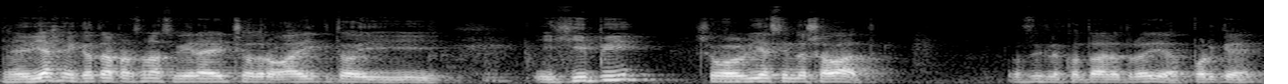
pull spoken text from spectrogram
En el viaje que otra persona se hubiera hecho drogadicto y, hippie, yo volví haciendo Shabbat. No sé si les contaba el otro día. ¿Por qué?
